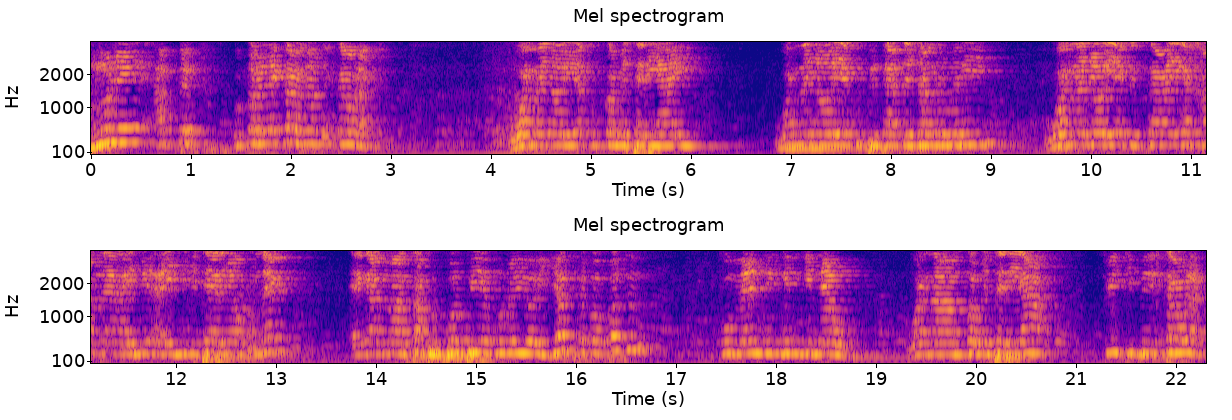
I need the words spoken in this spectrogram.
mu ne ab dëkk bu toll ne région de Kaolack war nañoo yekk commissariat yi war nañoo yekk brigade de gendarmerie yi war nañoo yekk camp yi nga xam ne ay mi ay militaires ñoo fa nekk également sapeur pompier mu ne yooyu yëpp dafa bëgg fu mel ni ngin gi néew war naa am commissariat fii ci biir Kaolack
